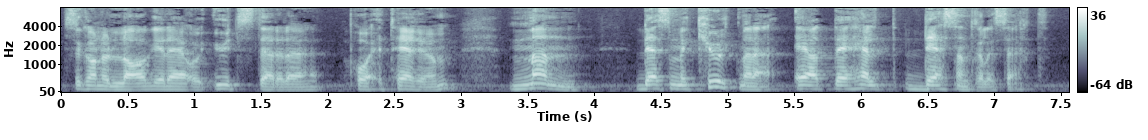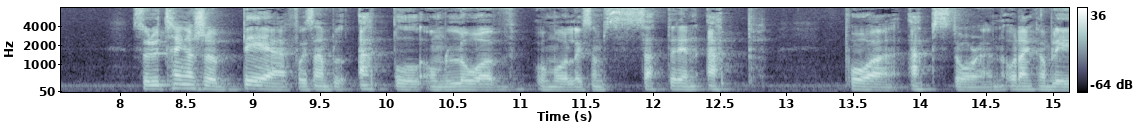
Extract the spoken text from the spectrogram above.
så kan du lage det og utstede det på Ethereum. Men det som er kult med det, er at det er helt desentralisert. Så du trenger ikke å be f.eks. Apple om lov om å liksom sette din app på AppStoren, og den kan bli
